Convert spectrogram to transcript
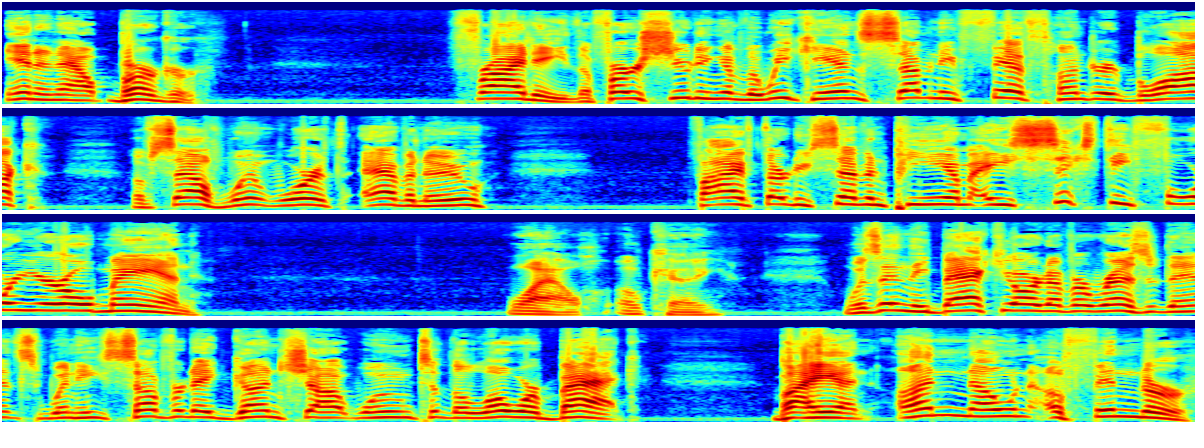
In N Out burger. Friday, the first shooting of the weekend, 75th 100 block of South Wentworth Avenue. 5:37 p.m. a 64-year-old man. Wow, okay. Was in the backyard of a residence when he suffered a gunshot wound to the lower back by an unknown offender.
